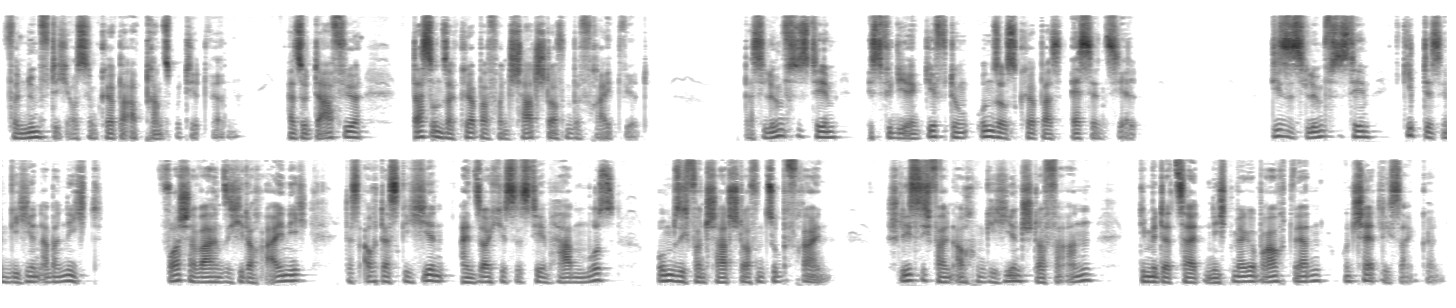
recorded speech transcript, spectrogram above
vernünftig aus dem Körper abtransportiert werden. Also dafür, dass unser Körper von Schadstoffen befreit wird. Das Lymphsystem ist für die Entgiftung unseres Körpers essentiell. Dieses Lymphsystem gibt es im Gehirn aber nicht. Forscher waren sich jedoch einig, dass auch das Gehirn ein solches System haben muss, um sich von Schadstoffen zu befreien. Schließlich fallen auch im Gehirn Stoffe an, die mit der Zeit nicht mehr gebraucht werden und schädlich sein können.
